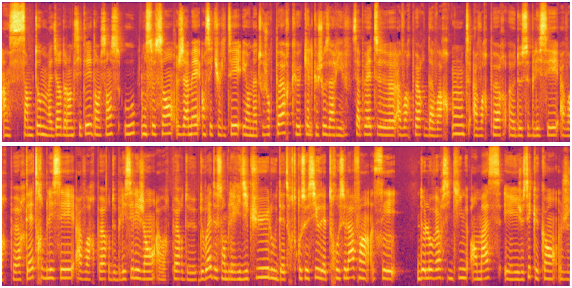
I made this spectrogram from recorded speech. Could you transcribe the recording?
un symptôme, on va dire, de l'anxiété dans le sens où on se sent jamais en sécurité et on a toujours peur que quelque chose arrive. Ça peut être euh, avoir peur d'avoir honte, avoir peur euh, de se blesser, avoir peur d'être blessé, avoir peur de blesser les gens, avoir peur de, de ouais, de sembler ridicule ou d'être trop ceci ou d'être trop cela. Enfin, c'est de l'overthinking en masse et je sais que quand je,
